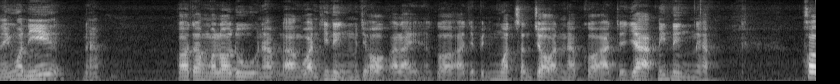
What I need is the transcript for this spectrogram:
ในงวดนี้นะครับ ก็ต้องมารอดูนะครับรางวัลที่ 1 มันจะออกอะไรแล้วก็อาจจะเป็นงวดสัญจรนะครับ ก็อาจจะยากนิดนึงนะครับ ข้อ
